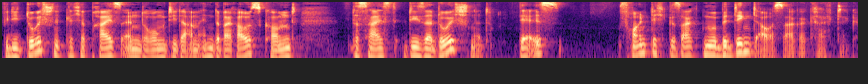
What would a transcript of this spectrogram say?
wie die durchschnittliche durchschnittliche Preisänderung, die da am Ende bei rauskommt. Das heißt, dieser Durchschnitt, der ist freundlich gesagt nur bedingt aussagekräftig.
